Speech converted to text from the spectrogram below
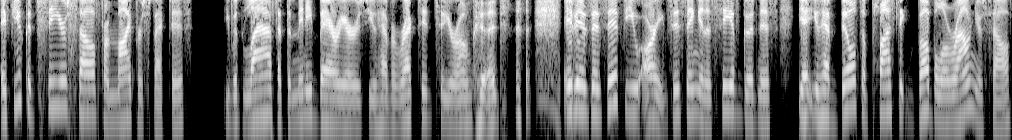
If you could see yourself from my perspective, you would laugh at the many barriers you have erected to your own good. it is as if you are existing in a sea of goodness, yet you have built a plastic bubble around yourself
